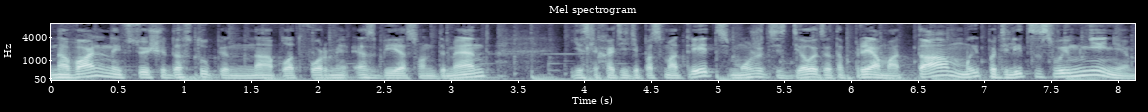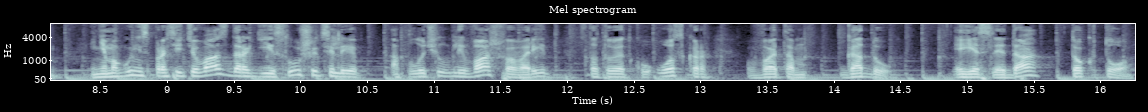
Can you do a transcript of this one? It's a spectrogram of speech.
«Навальный» все еще доступен на платформе SBS On Demand. Если хотите посмотреть, можете сделать это прямо там и поделиться своим мнением. И не могу не спросить у вас, дорогие слушатели, а получил ли ваш фаворит статуэтку «Оскар» в этом году? И если да, то кто?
